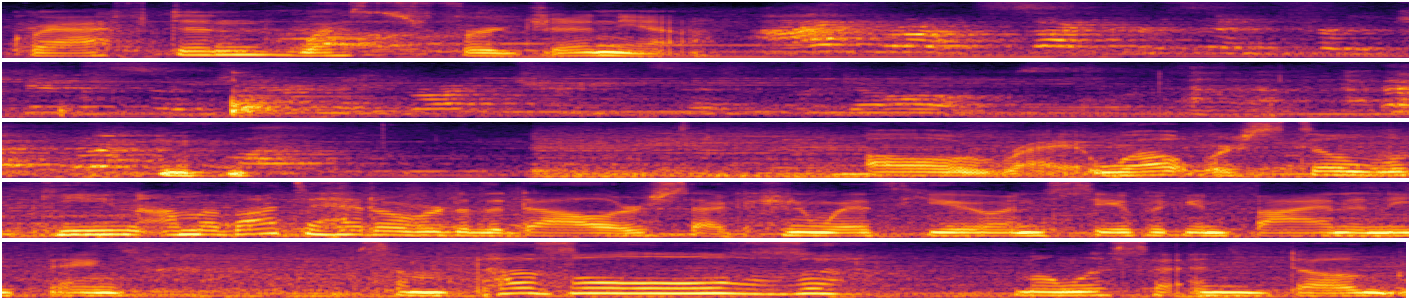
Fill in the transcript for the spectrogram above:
Grafton, West Virginia. I brought suckers in for kids, so Jeremy brought treats in for dogs. All right, well, we're still looking. I'm about to head over to the dollar section with you and see if we can find anything. Some puzzles. Melissa and Doug.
